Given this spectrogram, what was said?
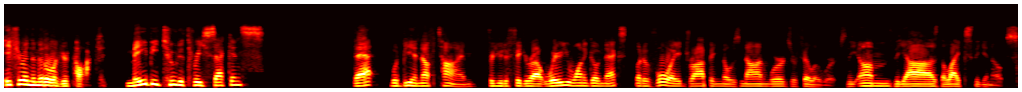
If you're in the middle of your talk, maybe two to three seconds, that would be enough time for you to figure out where you want to go next, but avoid dropping those non words or filler words the ums, the ahs, the likes, the you knows.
